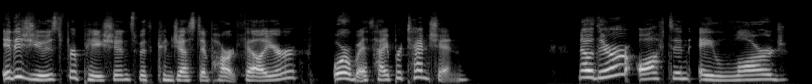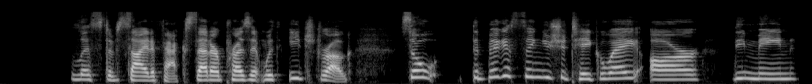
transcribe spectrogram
it is used for patients with congestive heart failure or with hypertension. Now, there are often a large list of side effects that are present with each drug. So, the biggest thing you should take away are the main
